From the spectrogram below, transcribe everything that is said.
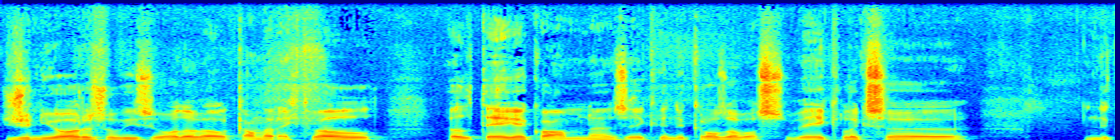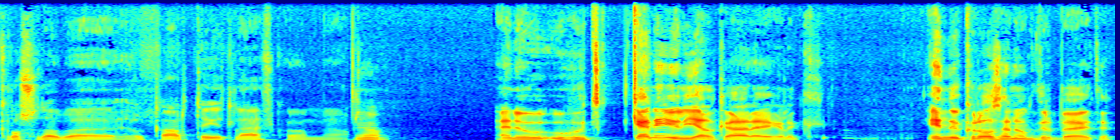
junioren sowieso, dat we elkaar echt wel, wel tegenkwamen. Hè. Zeker in de cross, dat was wekelijks eh, in de crossen dat we elkaar tegen het lijf kwamen. Ja. Ja. En hoe, hoe goed kennen jullie elkaar eigenlijk? In de cross en ook erbuiten.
